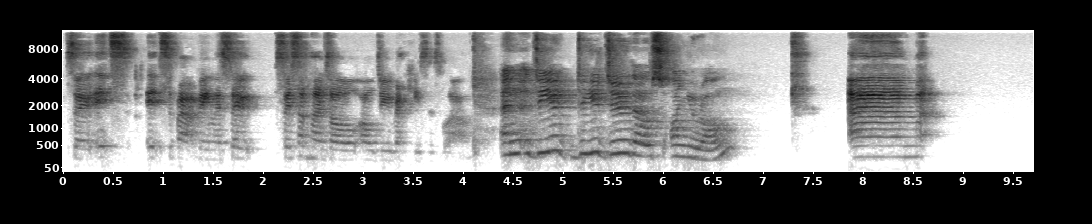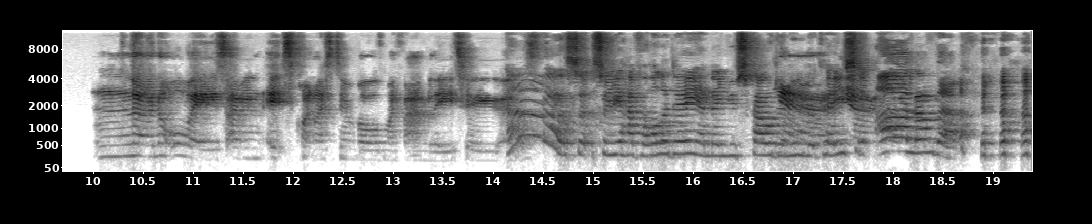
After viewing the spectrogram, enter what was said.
So it's it's about being there. So so sometimes I'll I'll do recce's as well. And do you do you do those on your own? Um, no, not always. I mean, it's quite nice to involve my family too. Oh, so, so you have a holiday and then you scout yeah, a new location. Yeah. Oh, I love that.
